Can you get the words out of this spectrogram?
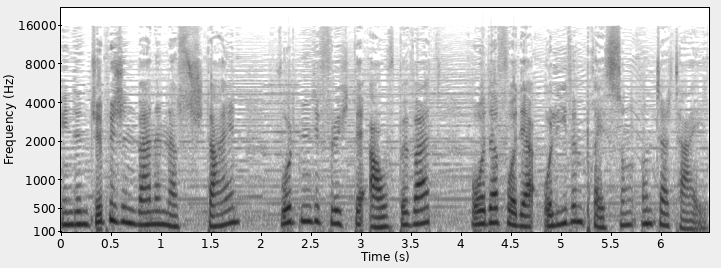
In den typischen Wannen aus Stein wurden die Früchte aufbewahrt oder vor der Olivenpressung unterteilt.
